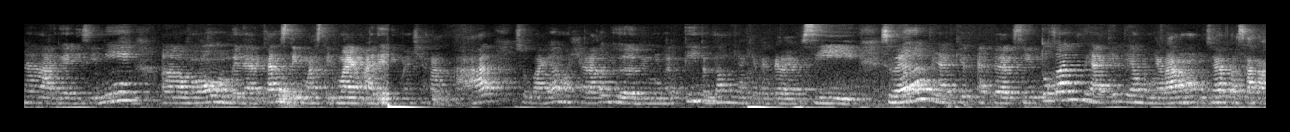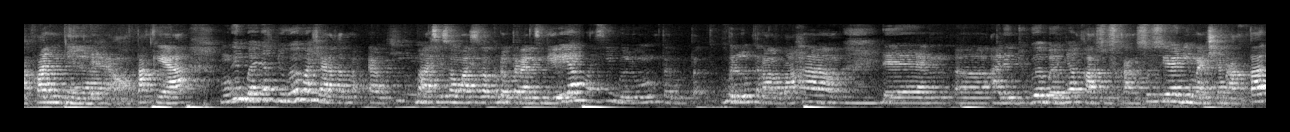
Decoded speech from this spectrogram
Nah, Arga di sini eh, mau membenarkan stigma-stigma yang ada di masyarakat supaya masyarakat juga lebih mengerti tentang penyakit epilepsi. Sebenarnya penyakit epilepsi itu kan penyakit yang menyerang misalnya persarafan di Iya. daerah otak ya. Mungkin banyak juga masyarakat eh, mahasiswa-mahasiswa kedokteran sendiri yang masih belum ter- ter- belum terlalu paham dan eh, ada juga banyak kasus-kasus ya di masyarakat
